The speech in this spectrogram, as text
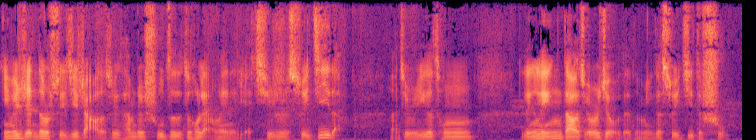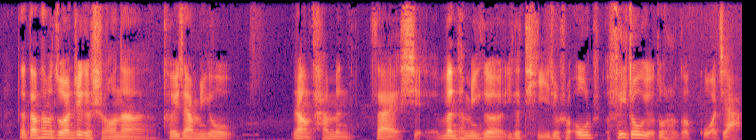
因为人都是随机找的，所以他们这数字的最后两位呢，也其实是随机的。啊，就是一个从零零到九十九的这么一个随机的数。那当他们做完这个时候呢，科学家们又让他们在写问他们一个一个题，就说欧非洲有多少个国家，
